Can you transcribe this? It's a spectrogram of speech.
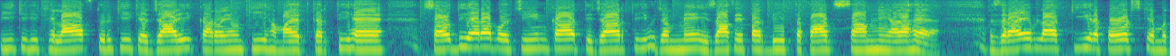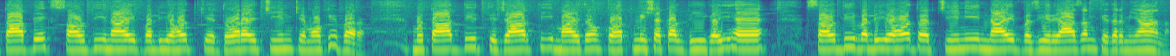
पीके के खिलाफ तुर्की के जारी कार्रवाई की हमायत करती है। सऊदी अरब और चीन का तजारती हजम में इजाफे पर भी इतफाक सामने आया है। जराइब की रिपोर्ट्स के मुताबिक सऊदी नायब वलीहद के दौरे चीन के मौके पर। मुतद तजारती माहों को हतमी शक्ल दी गई है। सऊदी वलीहद और चीनी नायब वज़ीर अजम के दरमियान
